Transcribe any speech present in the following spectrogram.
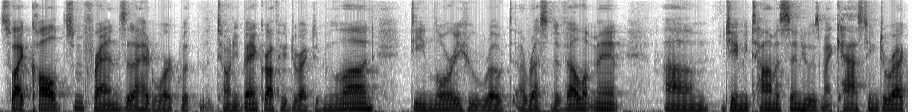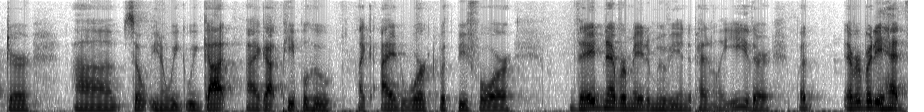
So I called some friends that I had worked with Tony Bancroft, who directed Mulan, Dean Lorey, who wrote Arrested Development, um, Jamie Thomason, who was my casting director. Uh, so you know, we we got I got people who like I had worked with before. They'd never made a movie independently either, but everybody had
